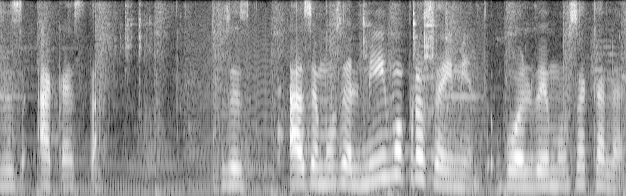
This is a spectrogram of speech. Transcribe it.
Entonces acá está. Entonces hacemos el mismo procedimiento, volvemos a calar.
